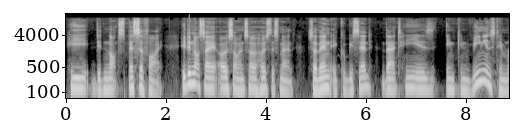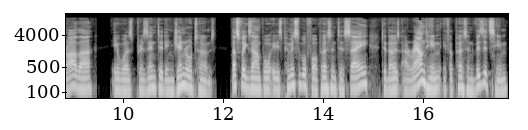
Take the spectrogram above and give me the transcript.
he did not specify. He did not say, oh, so and so, host this man. So then it could be said that he is inconvenienced him. Rather, it was presented in general terms. Thus, for example, it is permissible for a person to say to those around him, if a person visits him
